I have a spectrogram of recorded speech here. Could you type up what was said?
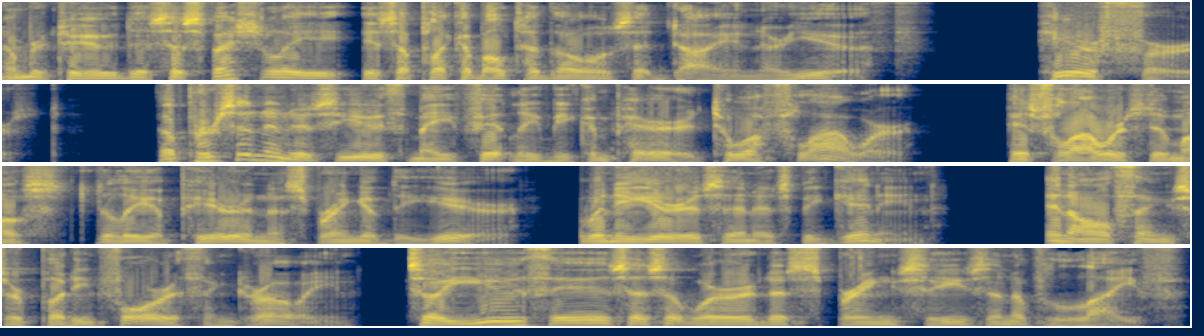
Number two, this especially is applicable to those that die in their youth. Here first, a person in his youth may fitly be compared to a flower. His flowers do mostly appear in the spring of the year, when the year is in its beginning, and all things are putting forth and growing. So youth is, as it were, the spring season of life.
